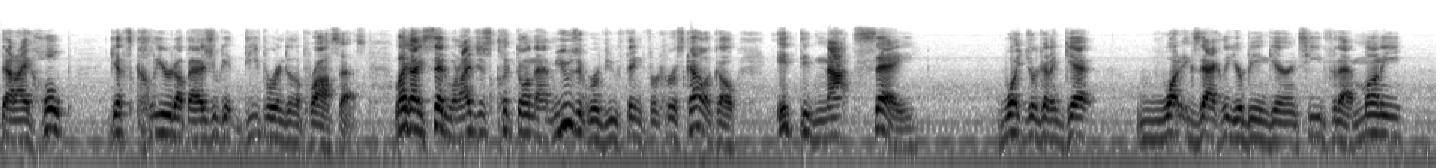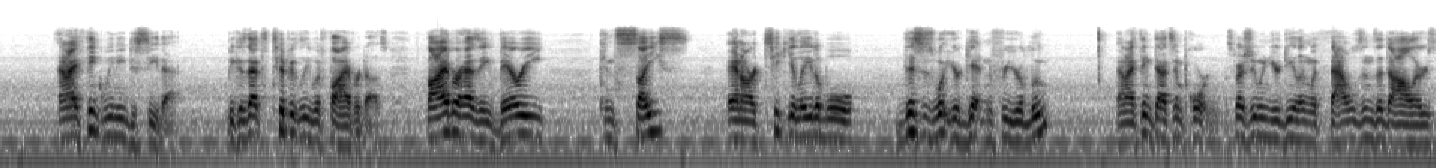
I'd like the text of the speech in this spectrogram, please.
that I hope gets cleared up as you get deeper into the process. Like I said, when I just clicked on that music review thing for Chris Calico, it did not say what you're going to get, what exactly you're being guaranteed for that money. And I think we need to see that because that's typically what Fiverr does. Fiverr has a very concise and articulatable this is what you're getting for your loot. And I think that's important, especially when you're dealing with thousands of dollars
